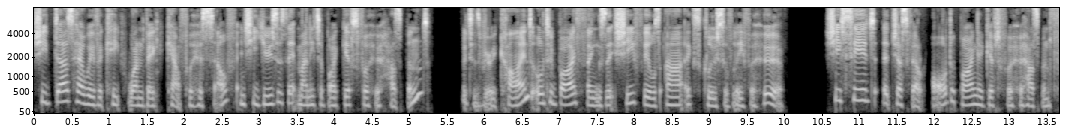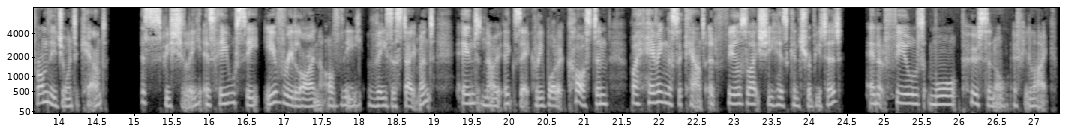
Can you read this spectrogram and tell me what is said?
She does, however, keep one bank account for herself, and she uses that money to buy gifts for her husband, which is very kind, or to buy things that she feels are exclusively for her. She said it just felt odd buying a gift for her husband from their joint account especially as he will see every line of the visa statement and know exactly what it cost. And by having this account, it feels like she has contributed and it feels more personal, if you like.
